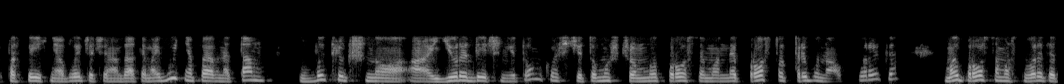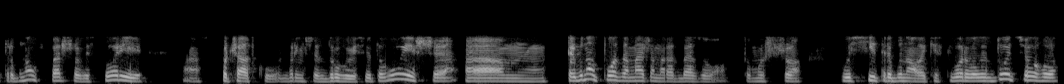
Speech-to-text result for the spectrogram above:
спасти їхнє обличчя чи надати майбутнє певне. Там виключно юридичні тонкощі, тому що ми просимо не просто трибунал створити, ми просимо створити трибунал вперше в історії. Спочатку, верніше, з Другої світової ще ем, трибунал поза межами Радбезу тому що усі трибунали, які створювалися до цього,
